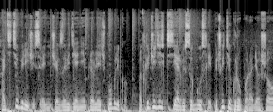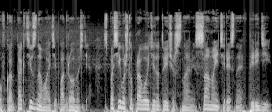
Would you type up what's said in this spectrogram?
Хотите увеличить средний чек заведения и привлечь публику? Подключитесь к сервису Гусли, пишите в группу радиошоу ВКонтакте и узнавайте подробности. Спасибо, что проводите этот вечер с нами. Самое интересное впереди.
